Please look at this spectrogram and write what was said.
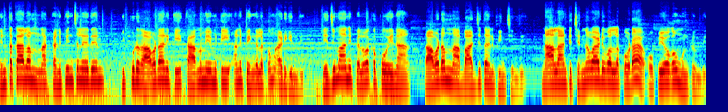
ఇంతకాలం నాకు కనిపించలేదేం? ఇప్పుడు రావడానికి కారణమేమిటి? అని పింగళకం అడిగింది. యజమాని పిలవకపోయినా రావడం నా బాధ్యత అనిపించింది. నాలాంటి చిన్నవాడి వల్ల కూడా ఉపయోగం ఉంటుంది.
